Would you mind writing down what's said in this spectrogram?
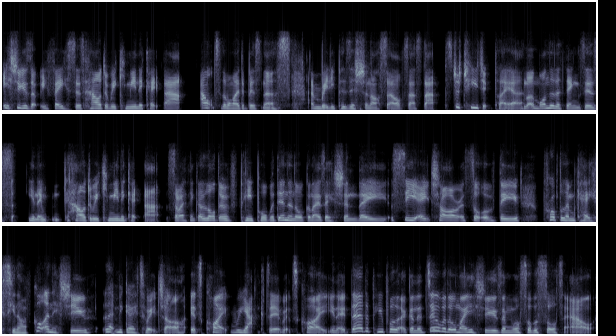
issues that we face is how do we communicate that out to the wider business and really position ourselves as that strategic player. And one of the things is, you know, how do we communicate that? So I think a lot of people within an organization, they see HR as sort of the problem case. You know, I've got an issue, let me go to HR. It's quite reactive. It's quite, you know, they're the people that are going to deal with all my issues and we'll sort of sort it out.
